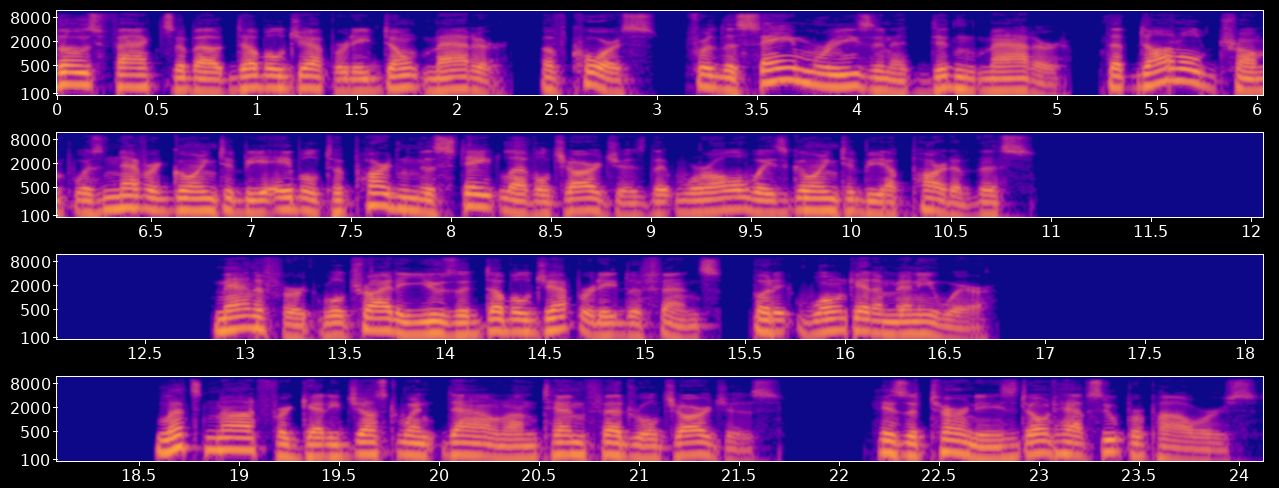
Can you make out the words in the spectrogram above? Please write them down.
Those facts about double jeopardy don't matter, of course, for the same reason it didn't matter that Donald Trump was never going to be able to pardon the state-level charges that were always going to be a part of this. Manafort will try to use a double jeopardy defense, but it won't get him anywhere. Let's not forget he just went down on 10 federal charges. His attorneys don't have superpowers.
